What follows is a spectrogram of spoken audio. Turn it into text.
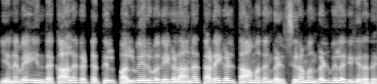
எனவே இந்த காலகட்டத்தில் பல்வேறு வகைகளான தடைகள் தாமதங்கள் சிரமங்கள் விலகுகிறது.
